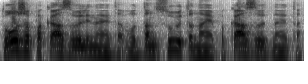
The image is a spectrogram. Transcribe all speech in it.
тоже показывали на это. Вот танцует она и показывает на это.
